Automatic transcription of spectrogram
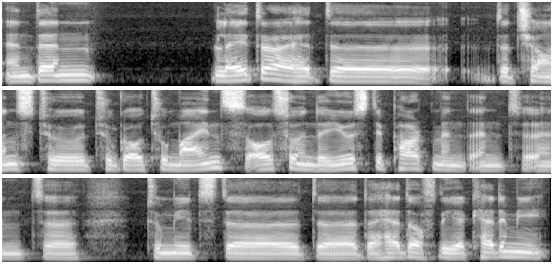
And then later I had uh, the chance to, to go to Mainz, also in the youth department, and, and uh, to meet the, the, the, head of the academy,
